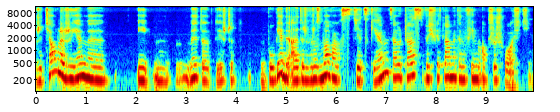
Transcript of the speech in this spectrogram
że ciągle żyjemy i mm, my to jeszcze pół biedy, ale też w rozmowach z dzieckiem cały czas wyświetlamy ten film o przyszłości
